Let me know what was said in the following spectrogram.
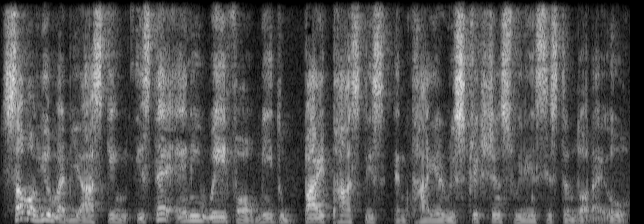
some of you might be asking, is there any way for me to bypass these entire restrictions within Systeme.io?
